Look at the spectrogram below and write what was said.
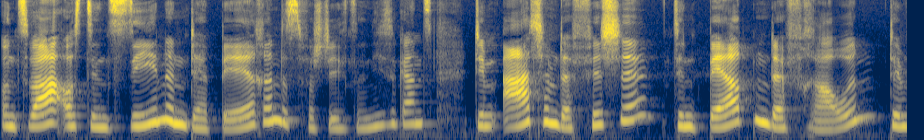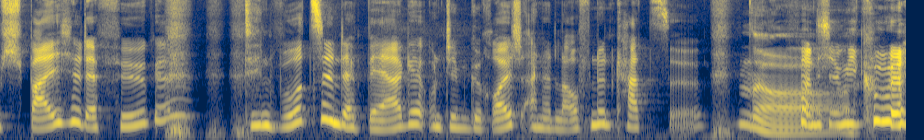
Und zwar aus den Sehnen der Bären, das verstehe ich noch nicht so ganz, dem Atem der Fische, den Bärten der Frauen, dem Speichel der Vögel, den Wurzeln der Berge und dem Geräusch einer laufenden Katze. No. Fand ich irgendwie cool.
